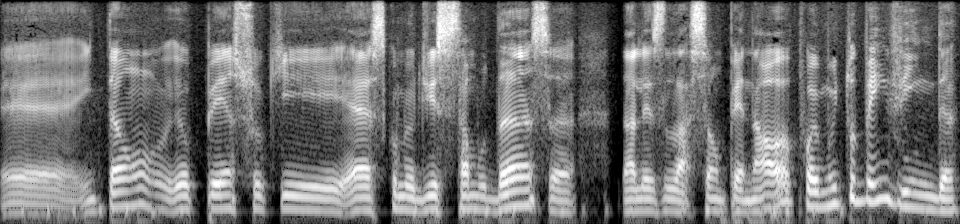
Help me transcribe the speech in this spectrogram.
É, então, eu penso que, essa, como eu disse, essa mudança da legislação penal foi muito bem-vinda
